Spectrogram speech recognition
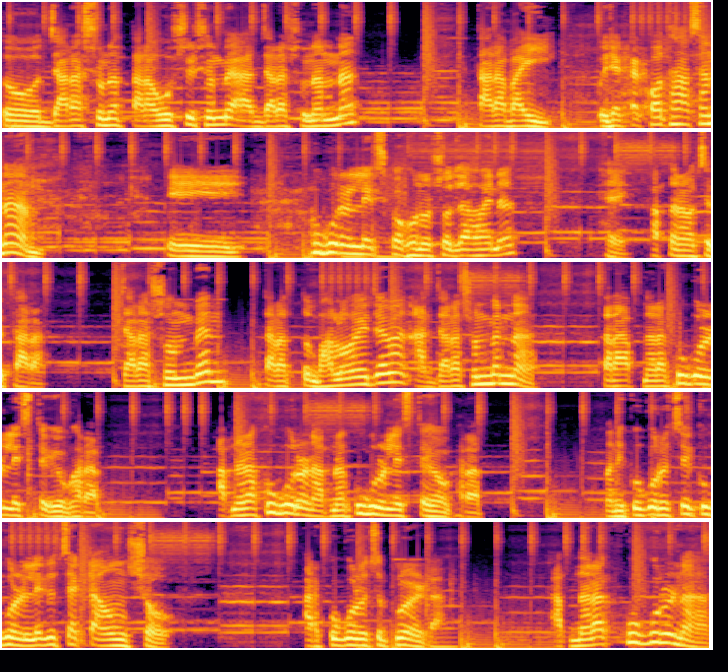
তো যারা শোনার তারা অবশ্যই শুনবে, আর যারা শোনান না, তারা ভাই, ওই যে একটা কথা আছে না এই কুকুরের লেজ কখনো সোজা হয় না। হ্যাঁ আপনারা হচ্ছে তারা। যারা শুনবেন, তারা তো ভালো হয়ে যাবেন, আর যারা শুনবেন না, তারা আপনারা কুকুরের লেজ থেকেও খারাপ। আপনারা কুকুরও না, আপনার কুকুরের লেজ থেকেও খারাপ। মানে কুকুর হচ্ছে, কুকুরের লেজ হচ্ছে একটা অংশ, আর কুকুর হচ্ছে পুরোটা। আপনারা কুকুর না,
